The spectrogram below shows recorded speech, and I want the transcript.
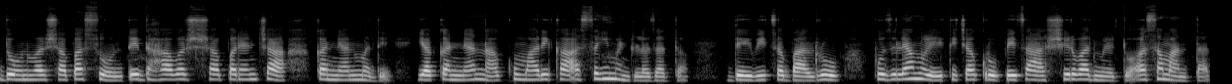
दोन वर्षापासून ते दहा वर्षापर्यंतच्या कन्यांमध्ये या कन्यांना कुमारिका असंही म्हटलं जातं. देवीचं बालरूप पूजल्यामुळे तिच्या कृपेचा आशीर्वाद मिळतो असं मानतात.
